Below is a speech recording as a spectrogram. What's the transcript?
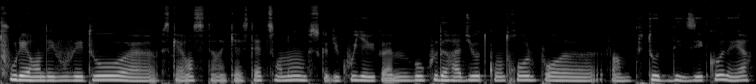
tous les rendez-vous veto, parce qu'avant c'était un casse-tête sans nom, parce que du coup il y a eu quand même beaucoup de radios de contrôle pour, enfin plutôt des échos d'ailleurs.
